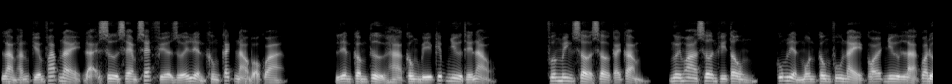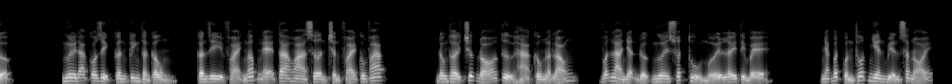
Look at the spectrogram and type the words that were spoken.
làm hắn kiếm pháp này đại sư xem xét phía dưới liền không cách nào bỏ qua. Liền cầm tử hà công bí kíp như thế nào? Phương minh sờ sờ cái cảm, ngươi hoa sơn khí tông, cũng liền môn công phu này coi như là qua được. Ngươi đã có dịch cân kinh thần công, cần gì phải ngấp nghẽ ta hoa sơn chân phái công pháp? Đồng thời trước đó tử hà công lạc lõng vẫn là nhận được ngươi xuất thủ mới lấy tìm về. Nhạc bất quần thốt nhiên biến sắp nói,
